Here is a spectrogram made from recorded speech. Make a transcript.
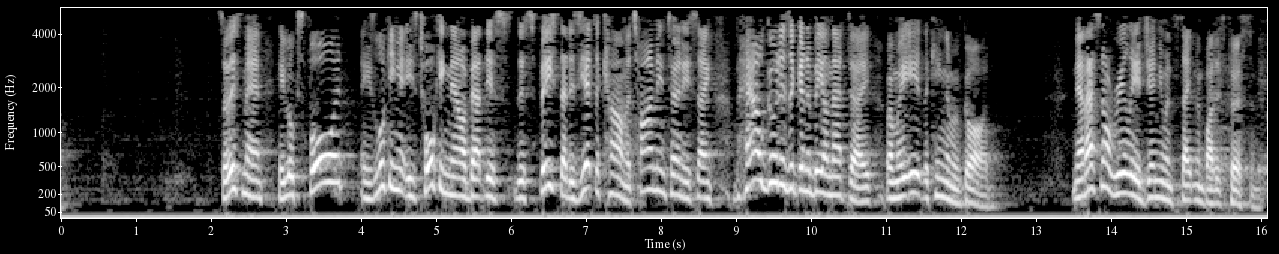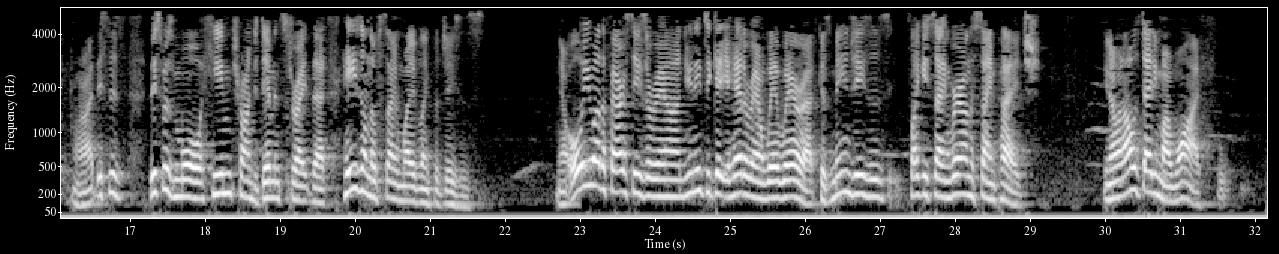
So this man, he looks forward, he's looking at, he's talking now about this, this feast that is yet to come, the time in turn, he's saying, how good is it going to be on that day when we eat the kingdom of God? Now that's not really a genuine statement by this person. Alright? This is this was more him trying to demonstrate that he's on the same wavelength of Jesus. Now all you other Pharisees around, you need to get your head around where we're at, because me and Jesus, it's like he's saying we're on the same page. You know, when I was dating my wife,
